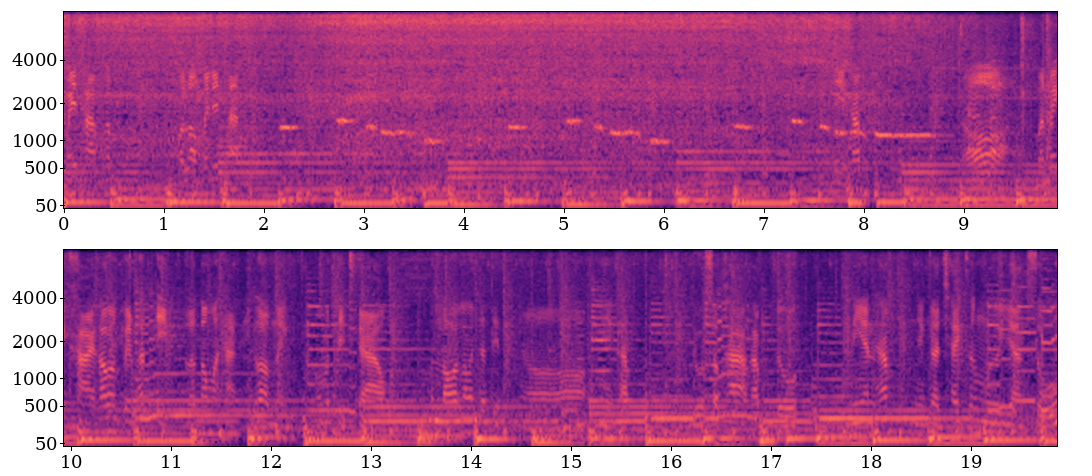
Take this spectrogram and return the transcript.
ไม่ทำครับ เพราะเราไม่ได้ตัดนี่ครับอ๋อมันไม่คายครับมันเป็นพลาสติกเราต้องมาหักอีกรอบหนึ่งเพราะมันติดกาว มันร้อนแล้วมันจะติดอ๋อนี่ครับ ดูสภาพครับดูเนียนครับยังการใช้เครื่องมืออย่างสูง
